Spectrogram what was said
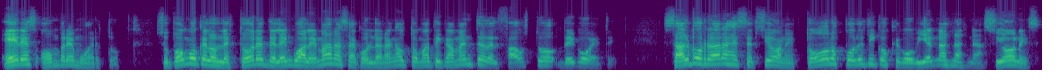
eres hombre muerto. Supongo que los lectores de lengua alemana se acordarán automáticamente del Fausto de Goethe. Salvo raras excepciones, todos los políticos que gobiernan las naciones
